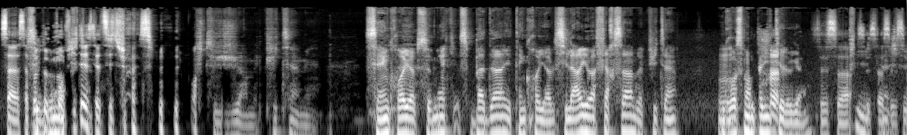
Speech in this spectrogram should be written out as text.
ça, ça peut te profiter, cette situation. Je te jure, mais putain, mais. C'est incroyable, ce mec, ce Bada est incroyable. S'il arrive à faire ça, bah putain, hmm. grosse mentalité le gars. C'est ça, c'est ça, c'est ça.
